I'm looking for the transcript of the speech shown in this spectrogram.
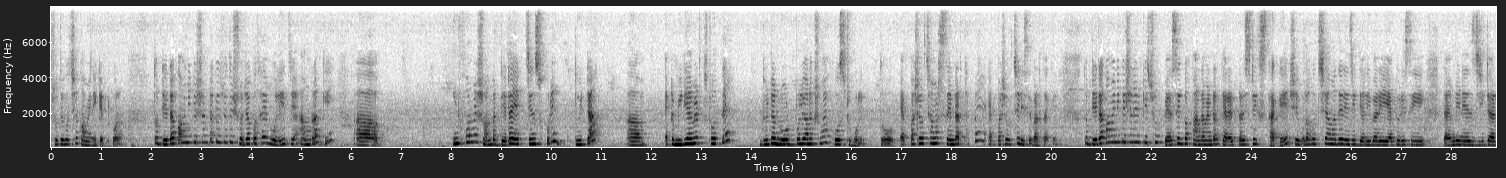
থ্রুতে হচ্ছে কমিউনিকেট করা। তো ডেটা কমিউনিকেশনটাকে যদি সোজা কথায় বলি যে আমরা কি ইনফরমেশন বা ডেটা এক্সচেঞ্জ করি দুইটা একটা মিডিয়ামের থ্রোতে, দুইটা নোট বলি অনেক সময় হোস্ট বলি। তো এক পাশে হচ্ছে আমার সেন্ডার থাকবে, এক পাশে হচ্ছে রিসিভার থাকে। তো ডেটা কমিউনিকেশনের কিছু বেসিক বা ফান্ডামেন্টাল ক্যারেক্টারিস্টিক্স থাকে, সেগুলো হচ্ছে আমাদের এই যে ডেলিভারি অ্যাকুরেসি টাইমলিনেস, জিটার,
